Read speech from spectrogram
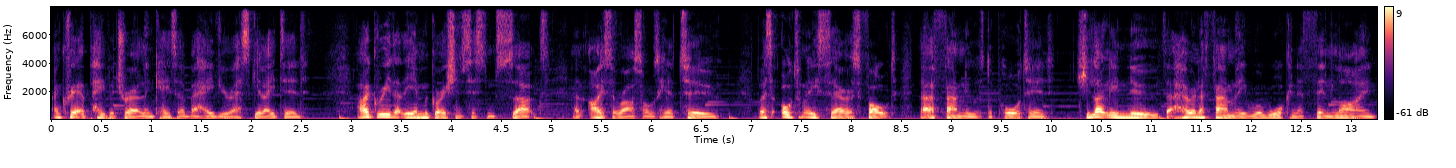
and create a paper trail in case her behaviour escalated. I agree that the immigration system sucks and ICE are assholes here too, but it's ultimately Sarah's fault that her family was deported. She likely knew that her and her family were walking a thin line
